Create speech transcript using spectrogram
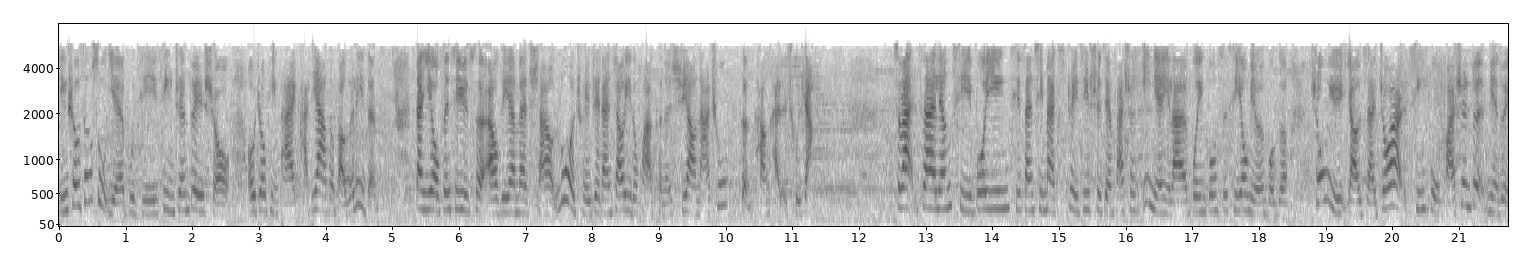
营收增速也不及竞争对手欧洲品牌卡地亚和宝格丽等。但也有分析预测，LVMH 想要落锤这单交易的话，可能需要拿出更慷慨的出价。此外，在两起波音737 MAX 坠机事件发生一年以来，波音公司 CEO 米伦伯格终于要在周二亲赴华盛顿，面对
